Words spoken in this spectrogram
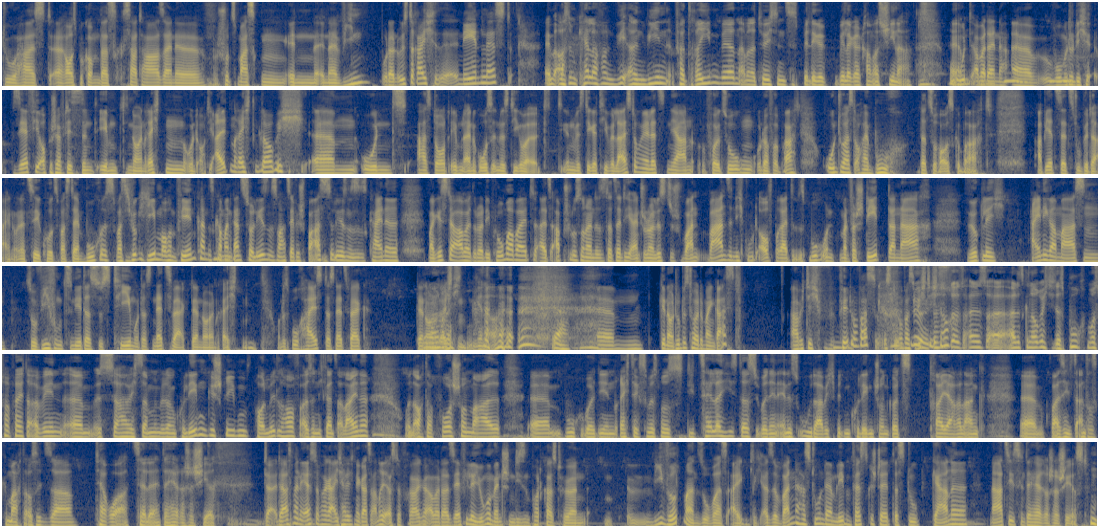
Du hast herausbekommen, dass Xatar seine Schutzmasken in, in Wien oder in Österreich äh, nähen lässt. Aus dem Keller von Wien, Wien vertrieben werden, aber natürlich sind es billige, billiger Kram aus China. Ja. Und aber dein, äh, womit du dich sehr viel auch beschäftigst, sind eben die neuen Rechten und auch die alten Rechten, glaube ich. Ähm, und hast dort eben eine große investigative Leistung in den letzten Jahren vollzogen oder vollbracht. Und du hast auch ein Buch dazu rausgebracht. Ab jetzt setzt du bitte ein und erzähl kurz, was dein Buch ist, was ich wirklich jedem auch empfehlen kann. Das kann man ganz toll lesen. Es macht sehr viel Spaß zu lesen. Es ist keine Magisterarbeit oder Diplomarbeit als Abschluss, sondern es ist tatsächlich ein journalistisch wahnsinnig gut aufbereitetes Buch und man versteht danach wirklich einigermaßen so, wie funktioniert das System und das Netzwerk der neuen Rechten. Und das Buch heißt das Netzwerk der, der neuen, neuen Rechten. Rechten. Genau. ja. Ähm, genau, du bist heute mein Gast. Habe ich dich, fehlt noch was? Ist irgendwas Nö, wichtig das noch? Ist alles, alles genau richtig. Das Buch muss man vielleicht noch erwähnen, ähm, ist, habe ich zusammen mit einem Kollegen geschrieben, Paul Mittelhoff, also nicht ganz alleine. Und auch davor schon mal ähm, ein Buch über den Rechtsextremismus, die Zelle hieß das, über den NSU. Da habe ich mit dem Kollegen John Götz drei Jahre lang ähm, quasi nichts anderes gemacht, außer dieser Terrorzelle hinterher recherchiert. Da, da ist meine erste Frage, eigentlich hatte ich eine ganz andere erste Frage, aber da sehr viele junge Menschen diesen Podcast hören, wie wird man sowas eigentlich? Also wann hast du in deinem Leben festgestellt, dass du gerne Nazis hinterher recherchierst?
